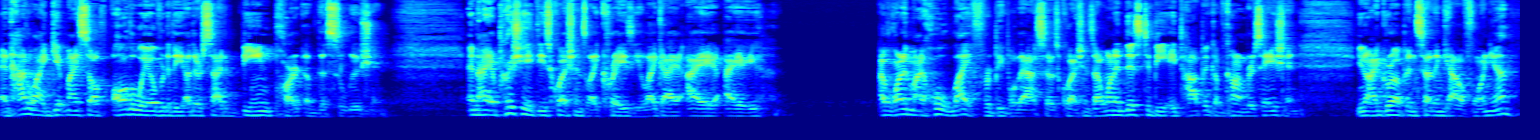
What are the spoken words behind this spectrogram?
And how do I get myself all the way over to the other side of being part of the solution? And I appreciate these questions like crazy. Like I I, I I've wanted my whole life for people to ask those questions. I wanted this to be a topic of conversation. You know, I grew up in Southern California.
